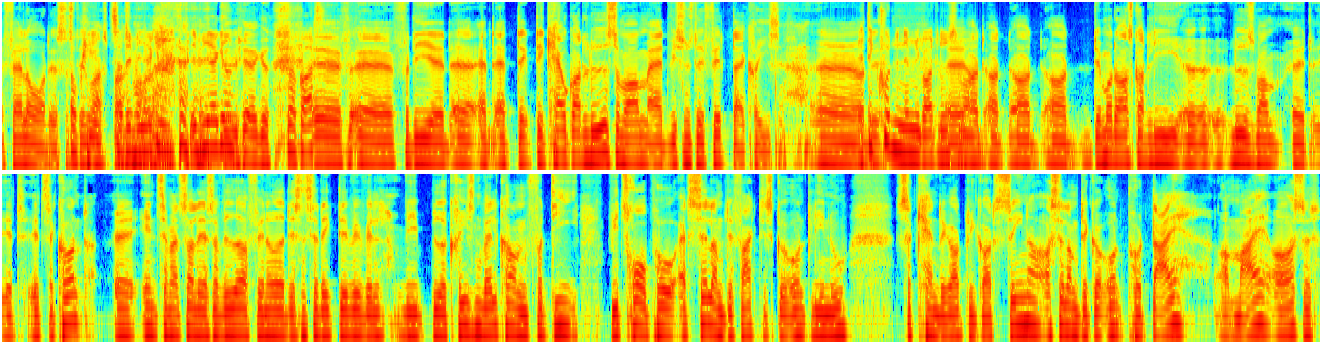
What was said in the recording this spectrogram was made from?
falde over det, så okay, mig så det virkede? Det virkede? det virkede. Det var godt. Øh, øh, fordi at, at, at det, det kan jo godt lyde som om, at vi synes, det er fedt, der er krise. Øh, ja, det, det kunne det nemlig godt lyde som om. Og, og, og, og det må da også godt lige øh, lyde som om et, et, et sekund, øh, indtil man så læser videre og finder ud af, at det er sådan set ikke det, vi vil. Vi byder krisen velkommen, fordi vi tror på, at selvom det faktisk går ondt lige nu, så kan det godt blive godt senere, og selvom det går ondt på dig, og mig også.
